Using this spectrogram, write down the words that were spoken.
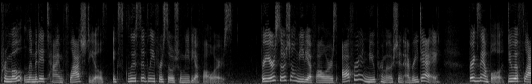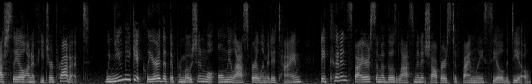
Promote limited time flash deals exclusively for social media followers. For your social media followers, offer a new promotion every day. For example, do a flash sale on a featured product. When you make it clear that the promotion will only last for a limited time, it could inspire some of those last minute shoppers to finally seal the deal.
